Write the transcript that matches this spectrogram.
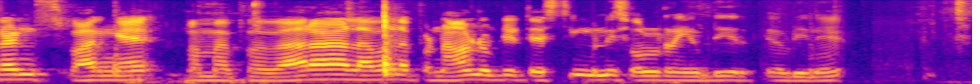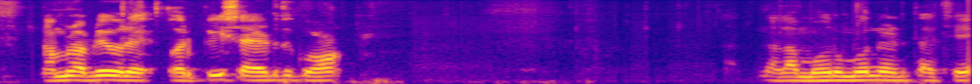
ஃப்ரெண்ட்ஸ் பாருங்க நம்ம இப்போ வேற லெவலில் இப்போ நானும் அப்படியே டெஸ்டிங் பண்ணி சொல்கிறேன் எப்படி இருக்குது அப்படின்னு. நம்மளும் அப்படியே ஒரு ஒரு பீஸை எடுத்துக்குவோம். நல்லா மொறு மொறுன்னு எடுத்தாச்சு.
